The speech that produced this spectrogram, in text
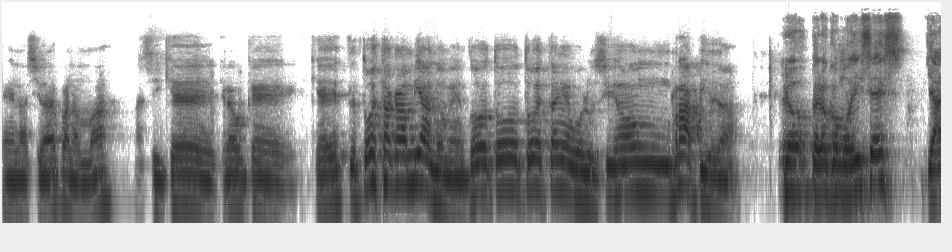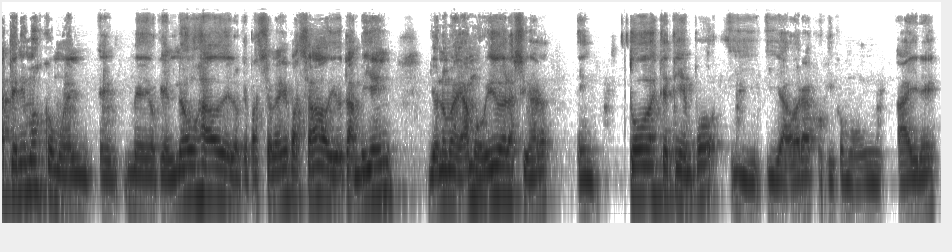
en la ciudad de Panamá, así que creo que, que todo está cambiando, todo, todo, todo está en evolución rápida. Pero, pero como dices, ya tenemos como el, medio que el know-how de lo que pasó el año pasado. Yo también, yo no me había movido de la ciudad en todo este tiempo y, y ahora cogí como un aire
